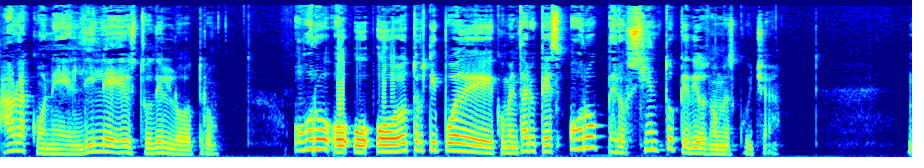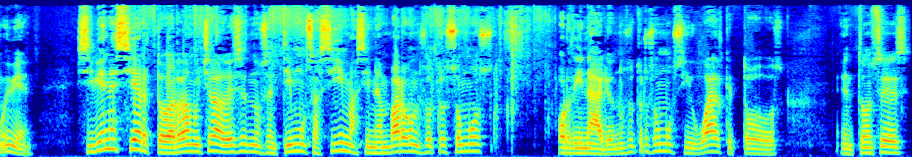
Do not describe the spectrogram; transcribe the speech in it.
habla con él, dile esto, dile lo otro. Oro o, otro tipo de comentario que es oro, pero siento que Dios no me escucha. Muy bien. Si bien es cierto, ¿verdad? Muchas veces nos sentimos así, mas sin embargo nosotros somos ordinarios, nosotros somos igual que todos. Entonces,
